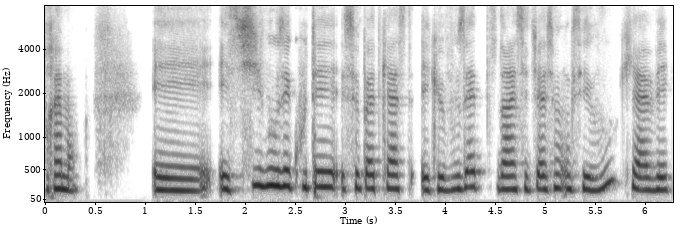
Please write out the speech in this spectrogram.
vraiment. Et, si vous écoutez ce podcast et que vous êtes dans la situation où c'est vous qui avez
